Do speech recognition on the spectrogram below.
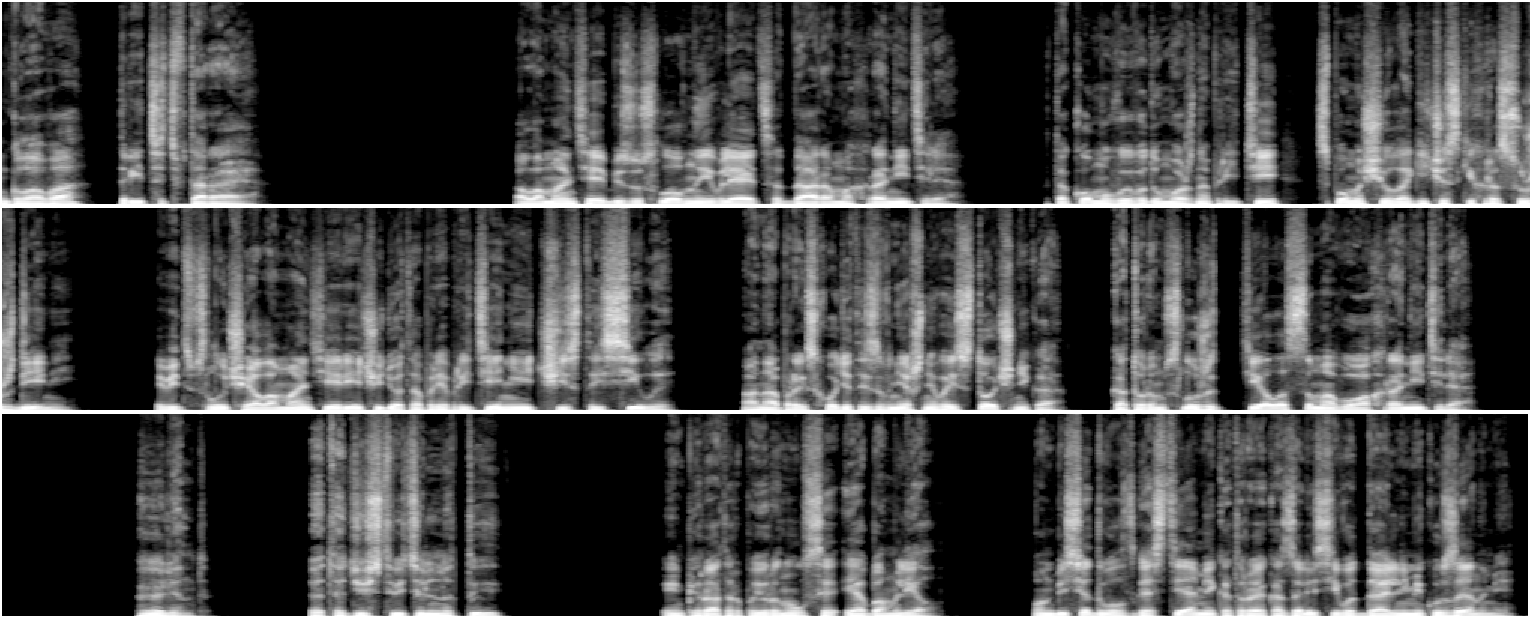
Глава 32. Аламантия, безусловно, является даром охранителя. К такому выводу можно прийти с помощью логических рассуждений. Ведь в случае аламантии речь идет о приобретении чистой силы. Она происходит из внешнего источника, которым служит тело самого охранителя. «Элленд, это действительно ты?» Император повернулся и обомлел. Он беседовал с гостями, которые оказались его дальними кузенами.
